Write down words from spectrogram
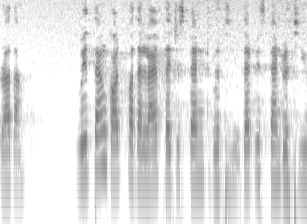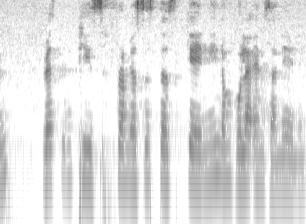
brother, we thank God for the life that you spend with you, that we spend with you. Rest in peace from your sisters Kenny, Nomvula, and Zanele.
